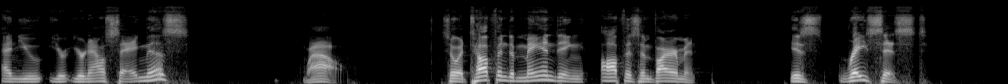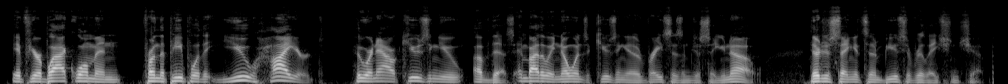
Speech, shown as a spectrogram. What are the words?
and you you're, you're now saying this? Wow. So a tough and demanding office environment is racist if you're a black woman from the people that you hired who are now accusing you of this. And by the way, no one's accusing it of racism, just so you know. They're just saying it's an abusive relationship.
